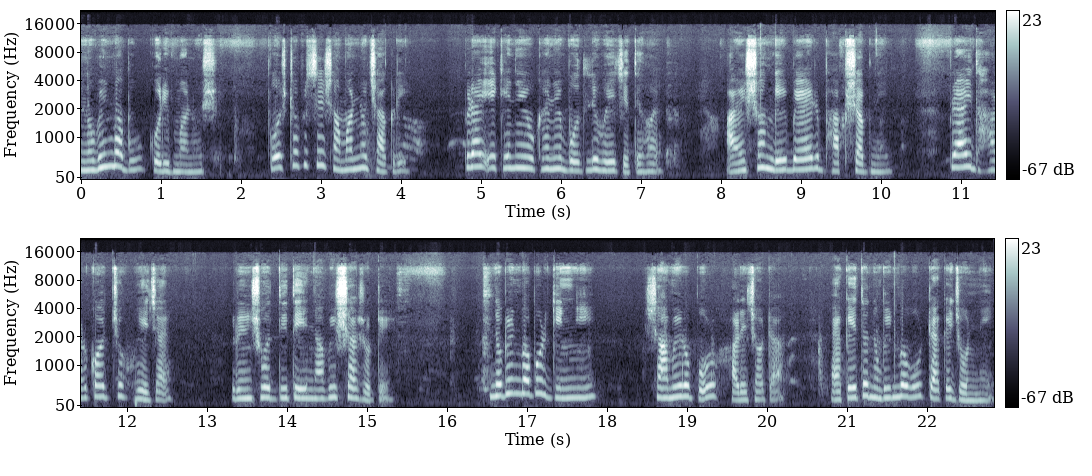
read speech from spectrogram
নবীনবাবু গরিব মানুষ। পোস্ট অফিসে সামান্য চাকরি। প্রায় এখানে ওখানে বদলি হয়ে যেতে হয়। আয়ের সঙ্গে ব্যয়ের ভাবসাব নেই। প্রায় ধারকর্য হয়ে যায়। ঋণ শোধ দিতে নাবিশ্বাস ওঠে। নবীনবাবুর গিন্নি স্বামীর ওপর হাড়ে ছটা। একেই তো নবীনবাবুর ট্যাকে জোর নেই।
